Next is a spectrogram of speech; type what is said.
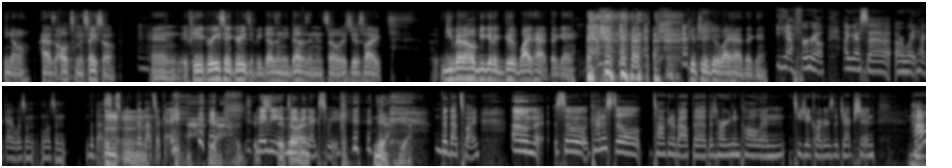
you know, has the ultimate say so, Mhm. and if he agrees, he agrees. If he doesn't, he doesn't. And so it's just like. You better hope you get a good white hat that game. Yeah. get you a good white hat that game. Yeah, for real. I guess uh, our white hat guy wasn't wasn't the best this week, but that's okay. Yeah, it's- maybe it's maybe right. next week. Yeah, yeah. but that's fine. Um, so kind of still talking about the the targeting call and TJ Carter's ejection. Mhm. How,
